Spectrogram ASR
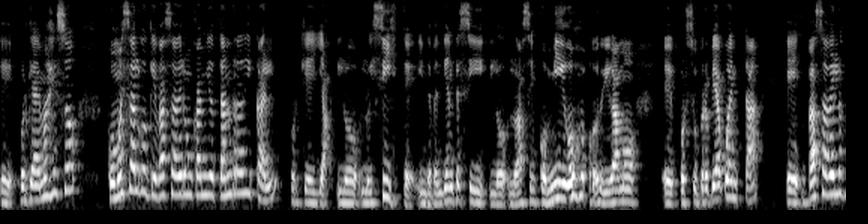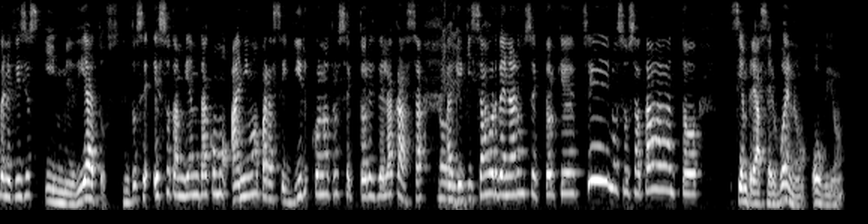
eh, porque además eso, como es algo que vas a ver un cambio tan radical, porque ya lo, lo hiciste, independiente si lo, lo, hacen conmigo o digamos eh, por su propia cuenta, eh, vas a ver los beneficios inmediatos. Entonces, eso también da como ánimo para seguir con otros sectores de la casa, a que quizás ordenar un sector que sí, no se usa tanto, siempre va a ser bueno, obvio,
